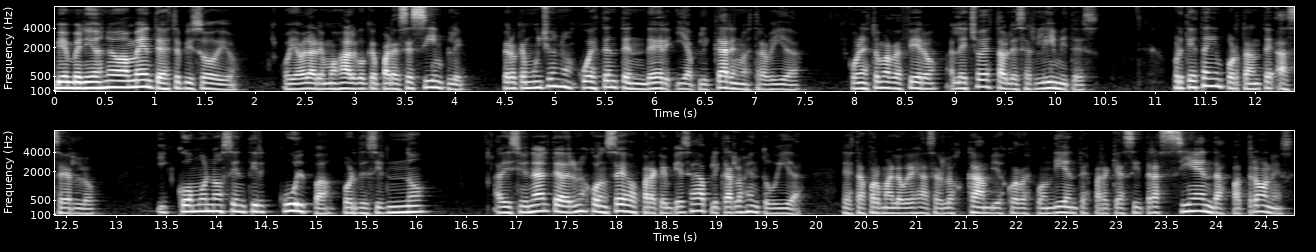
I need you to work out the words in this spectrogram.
Bienvenidos nuevamente a este episodio. Hoy hablaremos algo que parece simple, pero que a muchos nos cuesta entender y aplicar en nuestra vida. Con esto me refiero al hecho de establecer límites. ¿Por qué es tan importante hacerlo? ¿Y cómo no sentir culpa por decir no? Adicional, te daré unos consejos para que empieces a aplicarlos en tu vida. De esta forma logres hacer los cambios correspondientes para que así trasciendas patrones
